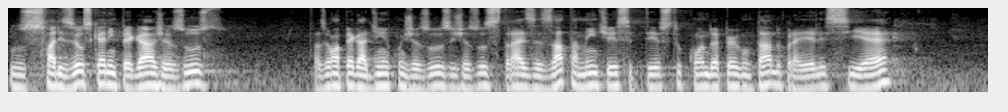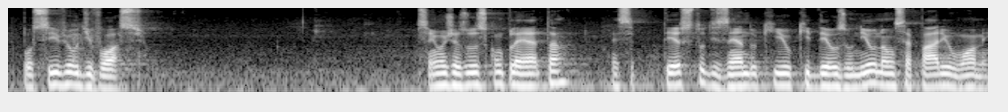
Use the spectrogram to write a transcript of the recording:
os fariseus querem pegar Jesus, fazer uma pegadinha com Jesus, e Jesus traz exatamente esse texto quando é perguntado para ele se é possível o divórcio. O Senhor Jesus completa esse texto dizendo que o que Deus uniu não separe o homem.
